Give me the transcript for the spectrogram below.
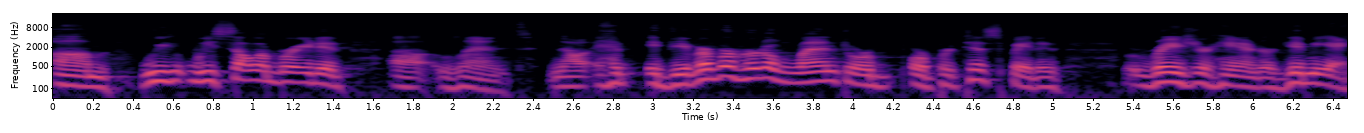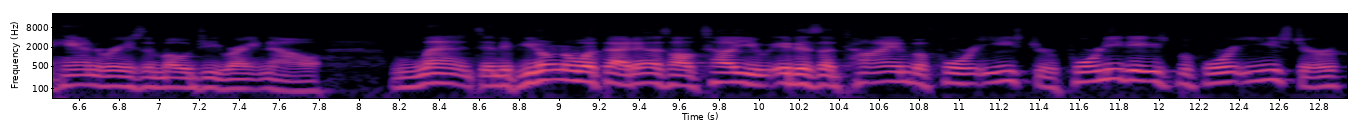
Um, we, we celebrated uh, Lent. Now, have, if you've ever heard of Lent or, or participated, raise your hand or give me a hand raise emoji right now. Lent. And if you don't know what that is, I'll tell you it is a time before Easter, 40 days before Easter,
